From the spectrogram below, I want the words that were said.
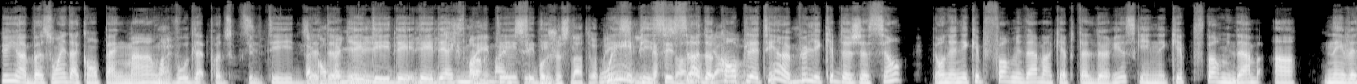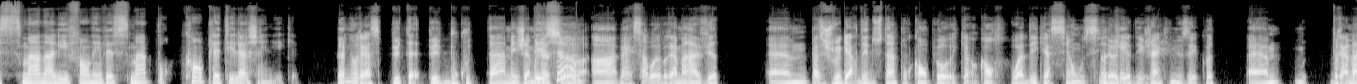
plus il y a un besoin d'accompagnement au Ouais. niveau de la productivité, de- de- d'aider- à exporter. c'est pas des- juste l'entreprise. oui, puis c'est ça, de compléter un peu l'équipe de gestion. Puis on a une équipe formidable en capital de risque et une équipe formidable en investissement dans les fonds d'investissement pour compléter la chaîne d'équipe. Il nous reste plus, plus beaucoup de temps, mais j'aimerais ça. en- ben, ça va vraiment vite. Euh, parce que je veux garder du temps pour qu'on qu'on reçoive des questions aussi. là. Il y a des gens qui nous écoutent. Euh, vraiment,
